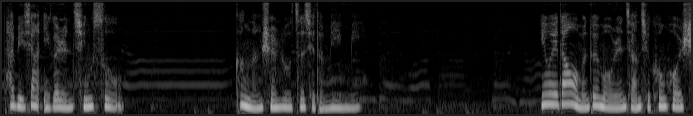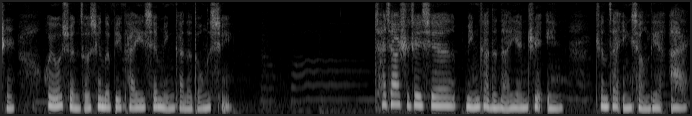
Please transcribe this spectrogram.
它比向一个人倾诉更能深入自己的秘密。因为当我们对某人讲起困惑时，会有选择性的避开一些敏感的东西，恰恰是这些敏感的难言之隐正在影响恋爱。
